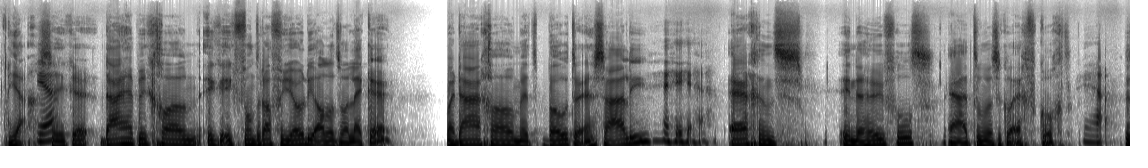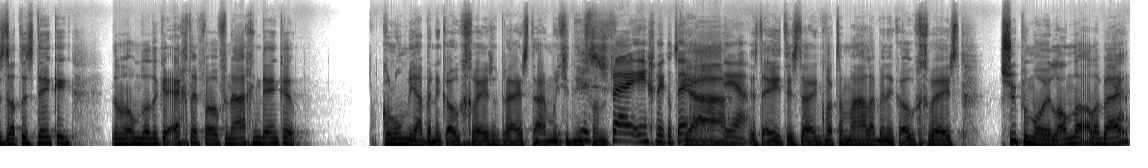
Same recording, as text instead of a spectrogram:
ja, Ja? zeker. Daar heb ik gewoon, ik, ik vond ravioli altijd wel lekker. Maar daar gewoon met boter en salie, ja. ergens in de heuvels. Ja, toen was ik wel echt verkocht. ja. Dus dat is denk ik, omdat ik er echt even over na ging denken. Colombia ben ik ook geweest op reis. Daar moet je het niet Het is van vrij ingewikkeld, hè? Ja, het eten is daar. In Guatemala ben ik ook geweest. Super mooie landen allebei. Ja.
